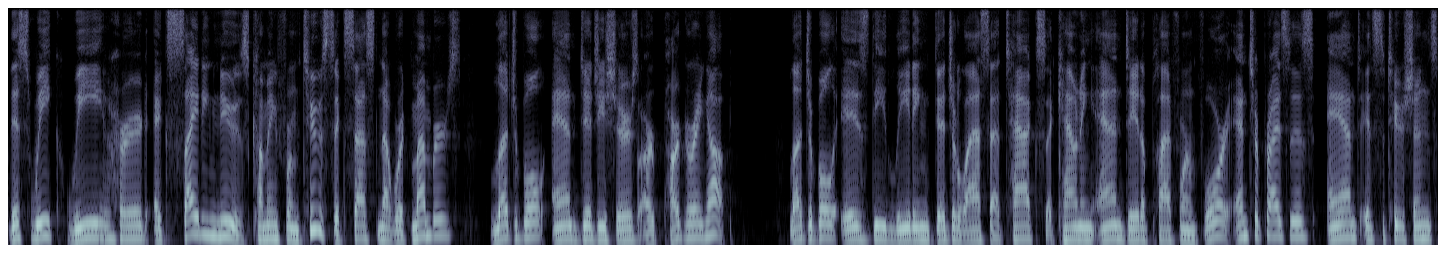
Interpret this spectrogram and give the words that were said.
This week, we heard exciting news coming from two Success Network members. Ledgible and DigiShares are partnering up. Ledgible is the leading digital asset tax, accounting, and data platform for enterprises and institutions,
